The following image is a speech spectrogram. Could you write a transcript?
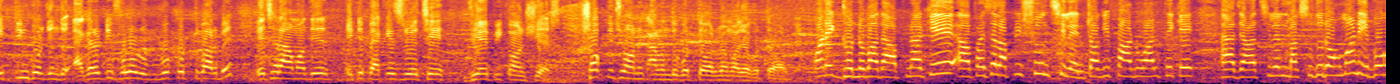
এইটিন পর্যন্ত এগারোটি ফ্লোর উপভোগ করতে পারবে। এছাড়া আমাদের একটি প্যাকেজ রয়েছে ভিআইপি কনসিয়াস সব কিছু অনেক আনন্দ করতে পারবে, মজা করতে পারবে। অনেক ধন্যবাদ আপনাকে। ফয়সাল, আপনি শুনছিলেন টগি ফান ওয়াল থেকে যারা ছিলেন মাকসুদুর রহমান এবং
